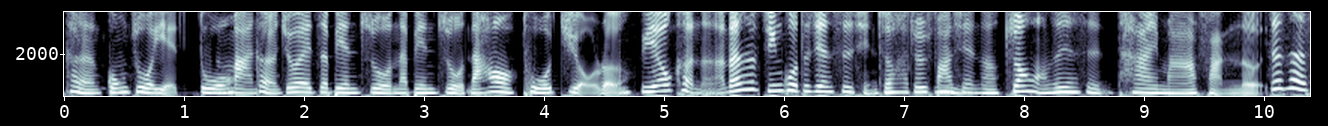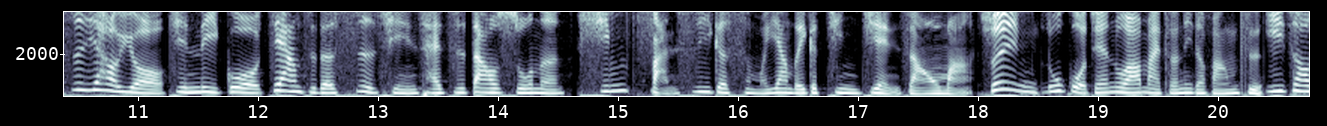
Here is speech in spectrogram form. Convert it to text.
可能工作也多，可能就会这边做那边做，然后拖久了也有可能啊。但是经过这件事情之后，他就会发现呢，装、嗯、潢这件事太麻烦了，真的是要有经历过这样子的事情，才知道说呢，心烦是一个什么样的一个境界，你知道吗？所以，如果今天如果要买整理的房子，依照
